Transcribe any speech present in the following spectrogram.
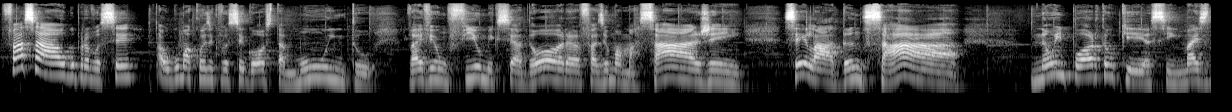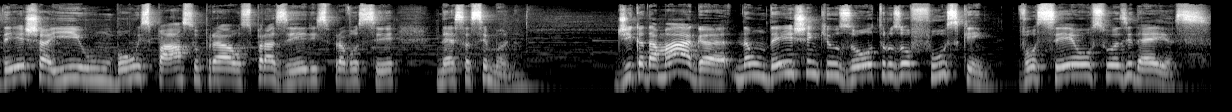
faça algo para você, alguma coisa que você gosta muito. Vai ver um filme que você adora, fazer uma massagem, sei lá, dançar. Não importa o que, assim, mas deixa aí um bom espaço para os prazeres para você nessa semana. Dica da maga: não deixem que os outros ofusquem você ou suas ideias.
